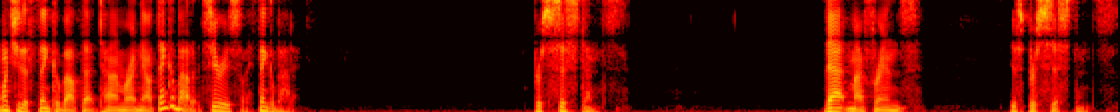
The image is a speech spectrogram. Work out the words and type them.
I want you to think about that time right now. Think about it seriously. Think about it. Persistence. That, my friends, is persistence.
